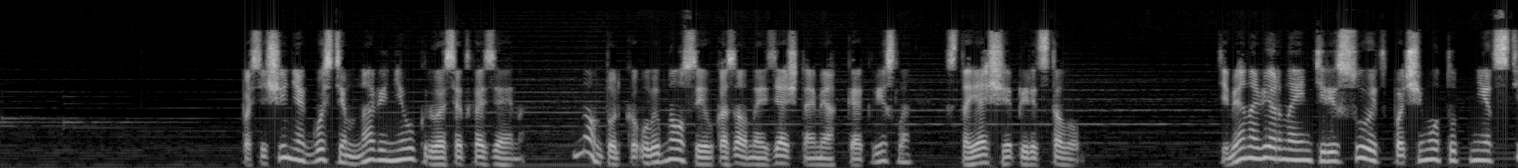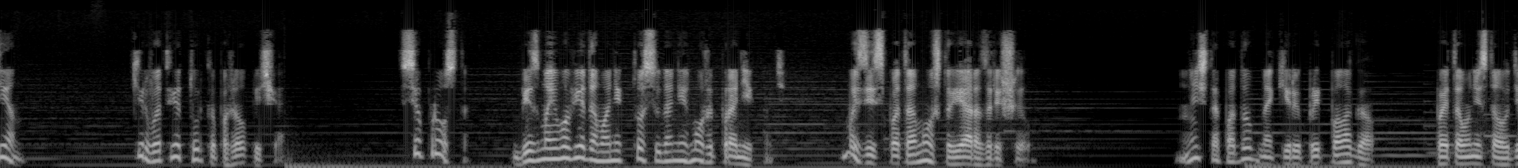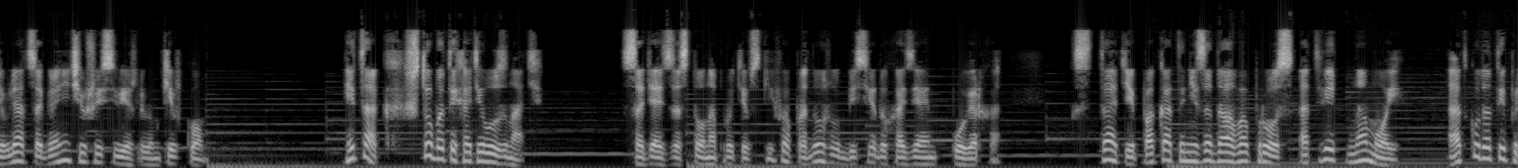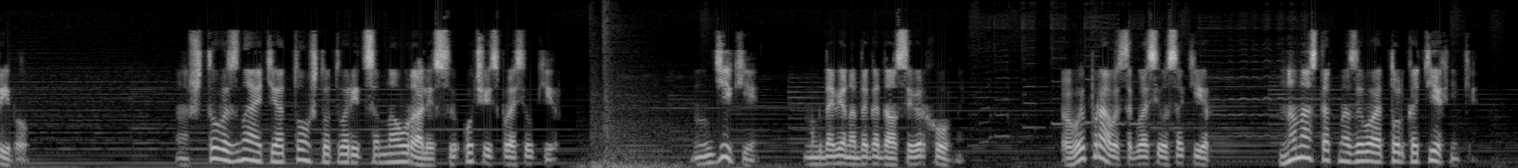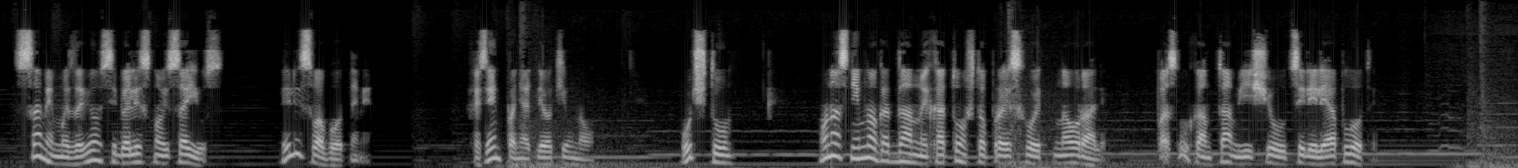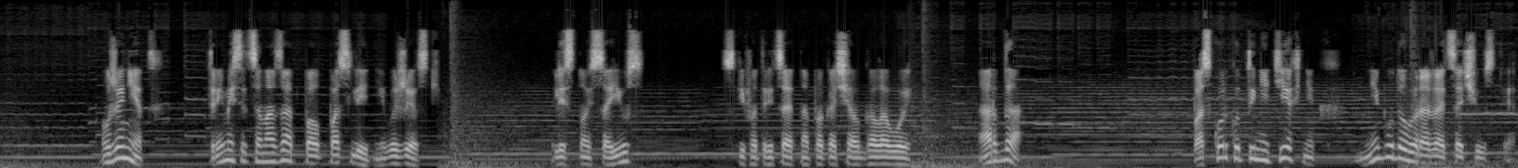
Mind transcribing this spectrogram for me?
Посещение гостем Нави не укрылось от хозяина, но он только улыбнулся и указал на изящное мягкое кресло, стоящее перед столом. «Тебя, наверное, интересует, почему тут нет стен?» Кир в ответ только пожал плечами. «Все просто. Без моего ведома никто сюда не может проникнуть. Мы здесь потому, что я разрешил». Нечто подобное Кир и предполагал, поэтому не стал удивляться, ограничившись вежливым кивком. «Итак, что бы ты хотел узнать?» Садясь за стол напротив Скифа, продолжил беседу хозяин поверха. «Кстати, пока ты не задал вопрос, ответь на мой. Откуда ты прибыл?» «А «Что вы знаете о том, что творится на Урале?» — в очередь спросил Кир. «Дикие», — мгновенно догадался Верховный. «Вы правы», — согласился Кир. «Но нас так называют только техники. Сами мы зовем себя Лесной Союз. Или Свободными». Хозяин понятливо кивнул. «Учту. У нас немного данных о том, что происходит на Урале. По слухам, там еще уцелели оплоты». «Уже нет. Три месяца назад пал последний, в Ижевске. Лесной Союз Скиф отрицательно покачал головой. «Орда!» Поскольку ты не техник, не буду выражать сочувствия.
